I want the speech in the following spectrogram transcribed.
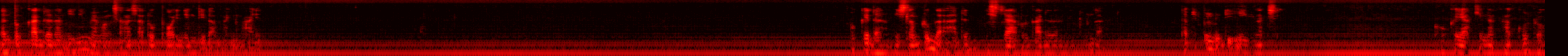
Dan pengkaderan ini memang salah satu poin yang tidak main-main Islam tuh gak ada istilah pengkaderan itu enggak tapi perlu diingat sih. Kok keyakinan aku tuh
